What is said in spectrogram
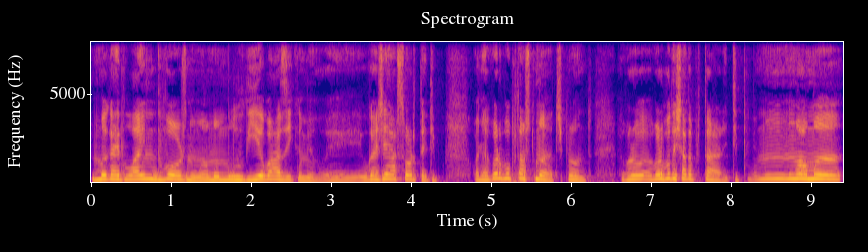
uma guideline de voz, não há uma melodia básica, meu. É, o gajo é à sorte, é tipo, olha, agora vou apertar os tomates, pronto, agora, agora vou deixar de apertar. E, tipo, não, não há uma,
